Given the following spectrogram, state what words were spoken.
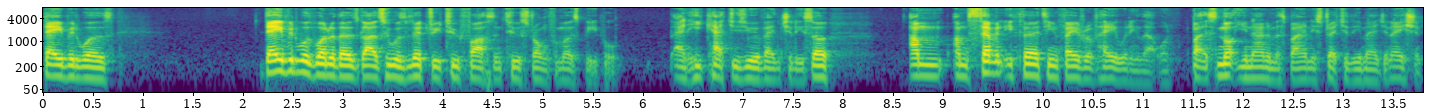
David was David was one of those guys who was literally too fast and too strong for most people. And he catches you eventually. So I'm I'm 70-30 in favor of Haye winning that one. But it's not unanimous by any stretch of the imagination.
